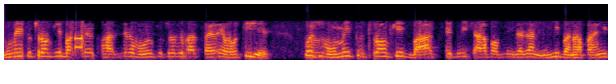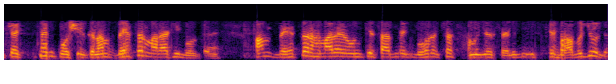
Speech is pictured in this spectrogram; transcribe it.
भूमि पुत्रों की बात हर जगह भूमि पुत्रों की बात पहले होती है। उस हाँ। भूमि पुत्रों की बात के बीच आप अपनी जगह नहीं बना पाएँगे चाहे कितने भी कोशिश करें हम बेहतर मराठी बोलते हैं। हम बेहतर हमारे उनके साथ में एक बहुत अच्छा सामंजस्य है लेकिन इसके बावजूद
